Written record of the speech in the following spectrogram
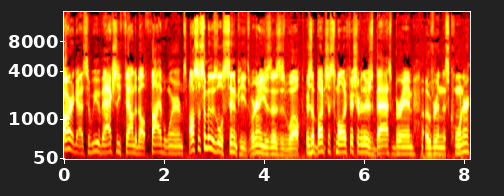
All right, guys, so we've actually found about five worms. Also, some of those little centipedes. We're gonna use those as well. There's a bunch of smaller fish over there. There's bass, brim over in this corner.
